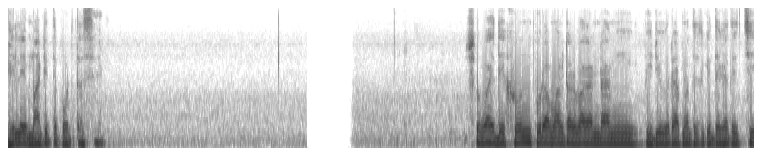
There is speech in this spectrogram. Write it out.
হেলে মাটিতে পড়তেছে। সবাই দেখুন, পুরা মালটার বাগানটা আমি ভিডিও করে আপনাদেরকে দেখাতে দিচ্ছি।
